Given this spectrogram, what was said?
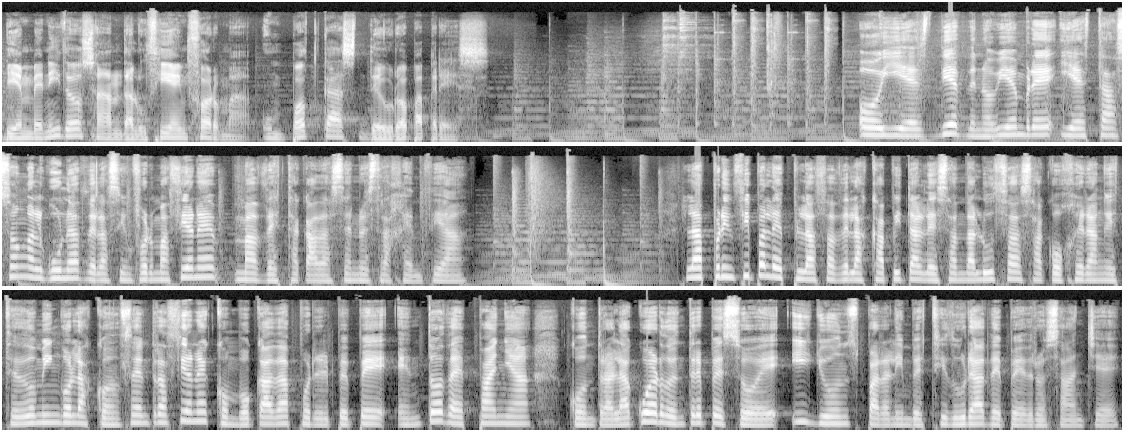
Bienvenidos a Andalucía Informa, un podcast de Europa Press. Hoy es 10 de noviembre y estas son algunas de las informaciones más destacadas en nuestra agencia. Las principales plazas de las capitales andaluzas acogerán este domingo las concentraciones convocadas por el PP en toda España contra el acuerdo entre PSOE y Junts para la investidura de Pedro Sánchez.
